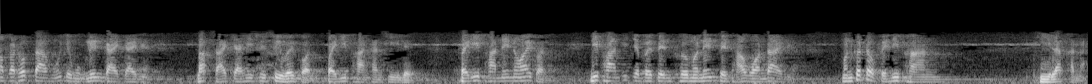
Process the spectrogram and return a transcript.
มากระทบตาหูจมูกเล่นกายใจเนี่ย รักษาใจให้ซื่อๆไว้ก่อนไปนิพพานทันทีเลย ไปนิพพานน้อยๆก่อน นิพพานที่จะไปเป็นเพอร์มานเนนต์เป็นถาวรได้เนี่ย มันก็ต้องเป็นนิพพานทีละขณะ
